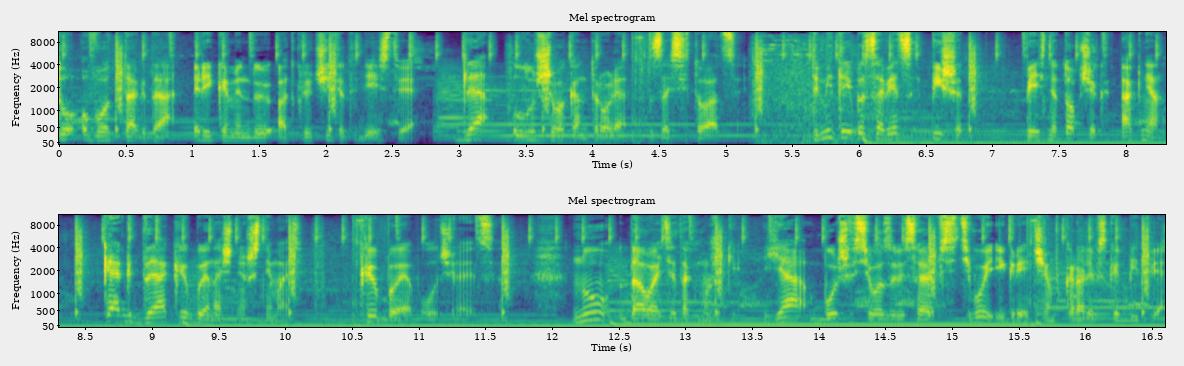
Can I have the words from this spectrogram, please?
то вот тогда рекомендую отключить это действие для лучшего контроля за ситуацией. Дмитрий Басовец пишет, песня «Топчик» Огнян. Когда КБ начнешь снимать? КБ, получается. Ну, давайте так, мужики. Я больше всего зависаю в сетевой игре, чем в королевской битве.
